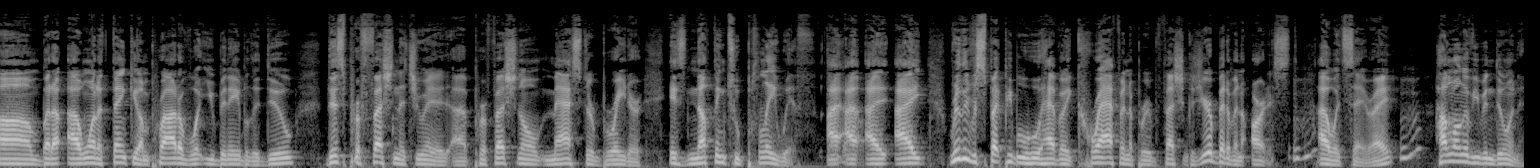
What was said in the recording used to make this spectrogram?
Um, but I, I want to thank you. I'm proud of what you've been able to do. This profession that you're in, a professional master braider, is nothing to play with. I, I, I, I really respect people who have a craft and a profession because you're a bit of an artist, mm-hmm. I would say, right? Mm-hmm. How long have you been doing it?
